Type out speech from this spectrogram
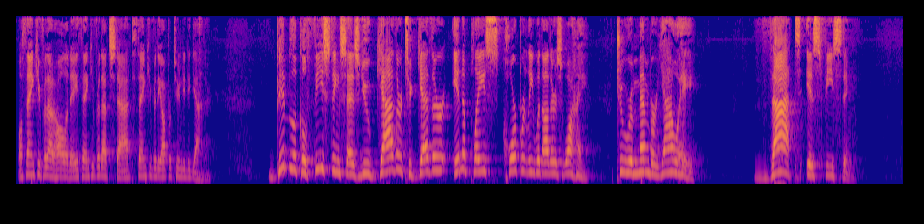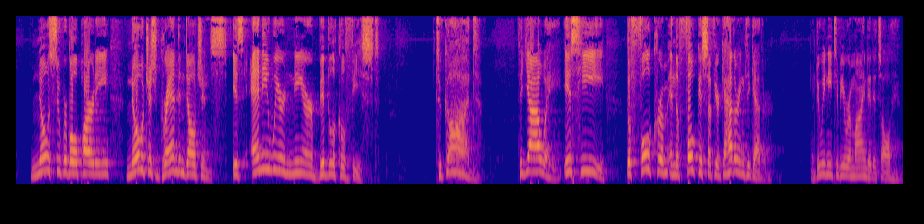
Well, thank you for that holiday. Thank you for that stat. Thank you for the opportunity to gather. Biblical feasting says you gather together in a place corporately with others. Why? To remember Yahweh. That is feasting. No Super Bowl party, no just grand indulgence is anywhere near biblical feast. To God, to Yahweh, is He the fulcrum and the focus of your gathering together? Or do we need to be reminded it's all Him?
